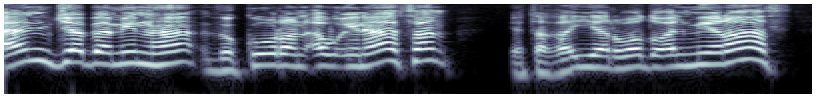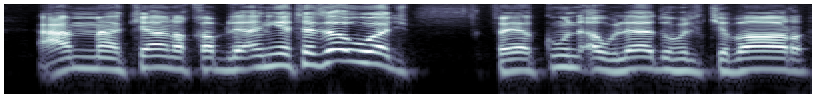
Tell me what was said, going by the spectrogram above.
أنجب منها ذكورا أو إناثا يتغير وضع الميراث عما كان قبل أن يتزوج. فيكون أولاده الكبار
